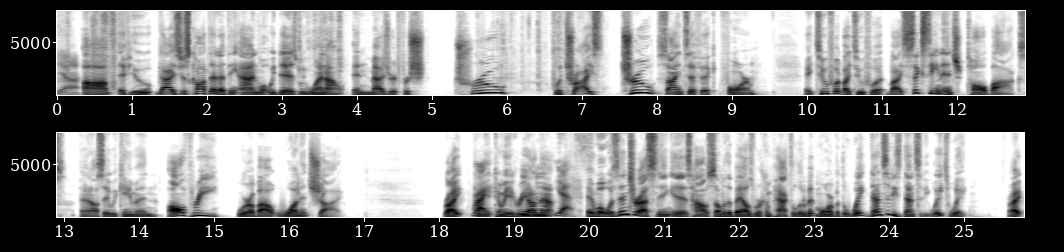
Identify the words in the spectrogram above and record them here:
Yeah. Um, if you guys just caught that at the end, what we did is we went out and measured for sh- true, with tri- true scientific form, a two foot by two foot by 16 inch tall box. And I'll say we came in, all three were about one inch shy. Right? Can We, Right. can we agree on mm-hmm. that? yes. And what was interesting is how some of the bales were compact a little bit more, but the weight, density's density, weight's weight, right?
